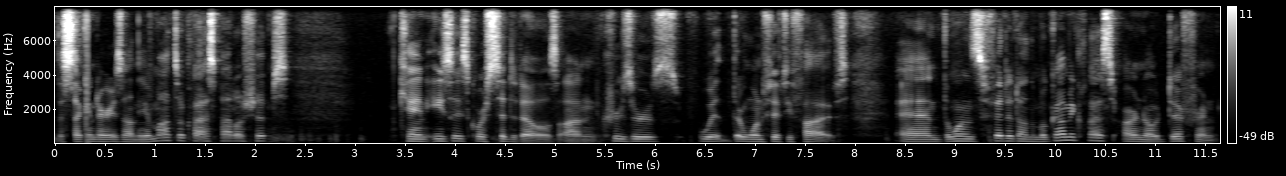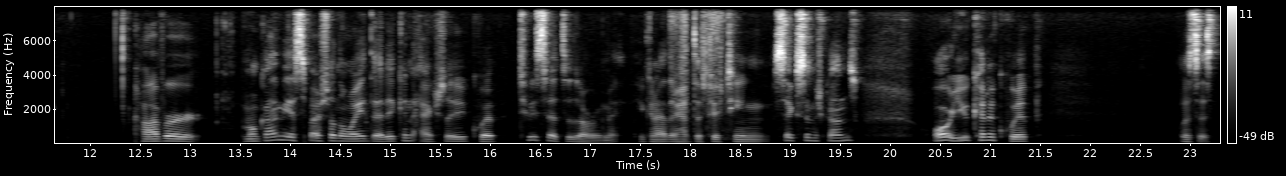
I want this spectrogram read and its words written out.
The secondaries on the Yamato class battleships can easily score citadels on cruisers with their 155s, and the ones fitted on the Mogami class are no different. However, Mogami is special in the way that it can actually equip two sets of armament. You can either have the 15 6 inch guns, or you can equip what's this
